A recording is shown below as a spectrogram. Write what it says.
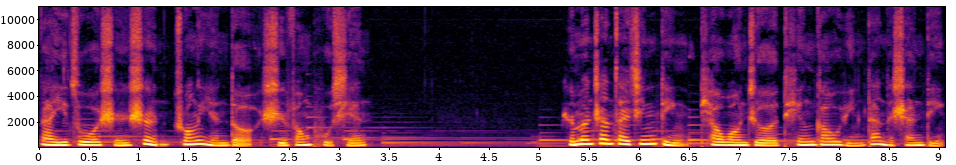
那一座神圣庄严的十方普贤。人们站在金顶，眺望着天高云淡的山顶。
